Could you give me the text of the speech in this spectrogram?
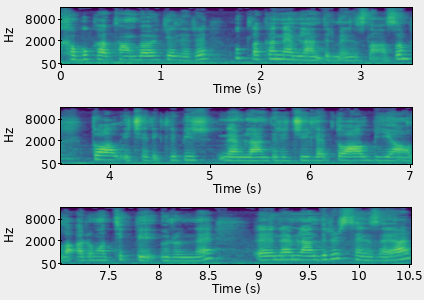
kabuk atan bölgeleri mutlaka nemlendirmeniz lazım. Doğal içerikli bir nemlendiriciyle, doğal bir yağla, aromatik bir ürünle e, nemlendirirseniz eğer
